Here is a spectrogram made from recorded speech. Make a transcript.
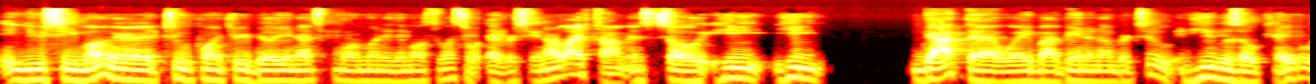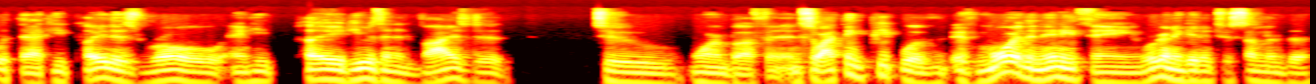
you see Munger at 2.3 billion, that's more money than most of us will ever see in our lifetime. And so he he got that way by being a number two. And he was okay with that. He played his role and he played, he was an advisor to Warren Buffett. And so I think people, if, if more than anything, we're going to get into some of the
